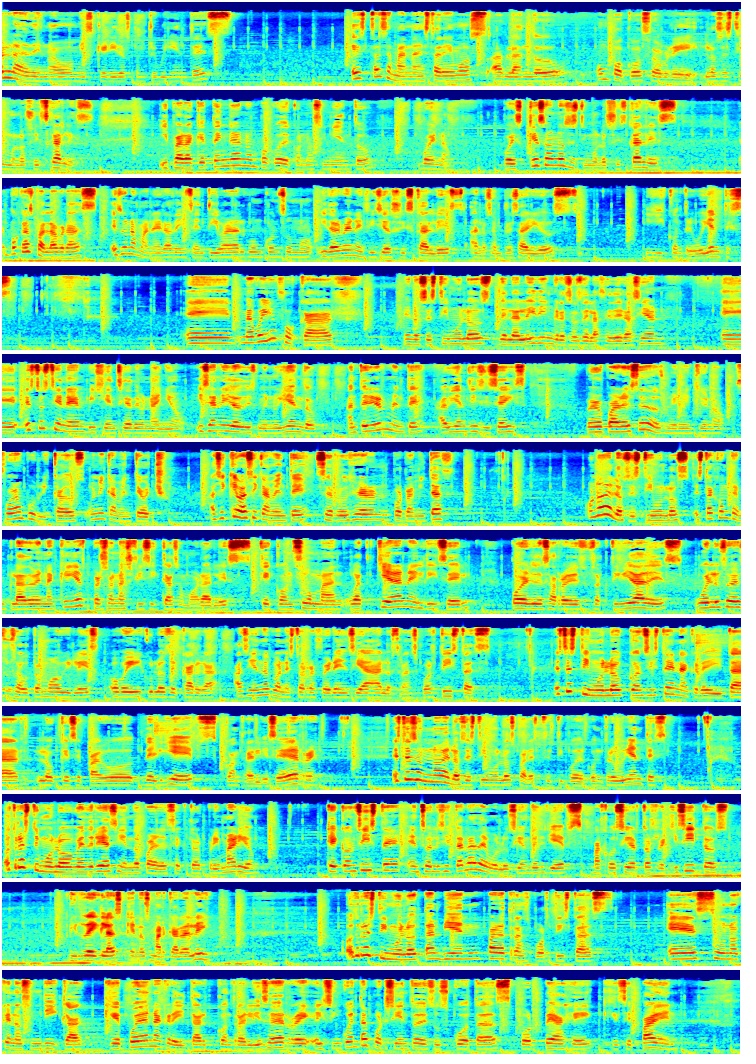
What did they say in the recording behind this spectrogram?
Hola de nuevo mis queridos contribuyentes. Esta semana estaremos hablando un poco sobre los estímulos fiscales. Y para que tengan un poco de conocimiento, bueno, pues ¿qué son los estímulos fiscales? En pocas palabras, es una manera de incentivar algún consumo y dar beneficios fiscales a los empresarios y contribuyentes. Eh, me voy a enfocar en los estímulos de la Ley de Ingresos de la Federación eh, estos tienen vigencia de un año y se han ido disminuyendo. Anteriormente habían 16, pero para este 2021 fueron publicados únicamente 8. Así que básicamente se redujeron por la mitad. Uno de los estímulos está contemplado en aquellas personas físicas o morales que consuman o adquieran el diésel por el desarrollo de sus actividades o el uso de sus automóviles o vehículos de carga, haciendo con esto referencia a los transportistas. Este estímulo consiste en acreditar lo que se pagó del IEPS contra el ICR. Este es uno de los estímulos para este tipo de contribuyentes. Otro estímulo vendría siendo para el sector primario, que consiste en solicitar la devolución del IEPS bajo ciertos requisitos y reglas que nos marca la ley. Otro estímulo también para transportistas es uno que nos indica que pueden acreditar contra el ISR el 50% de sus cuotas por peaje que se paguen.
